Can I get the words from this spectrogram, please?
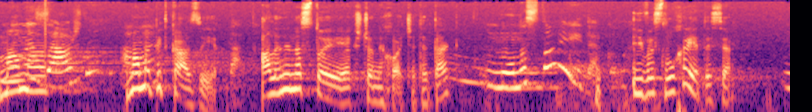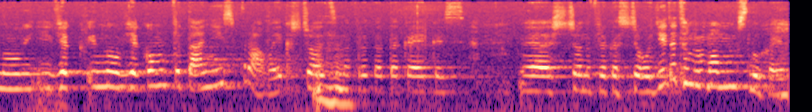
Ну, не Мама, завжди. але- мама підказує, Так. але не настоює, якщо не хочете, так? Ну, настоює деколи. І ви слухаєтеся? Ну, і в, як, ну, в якому питанні і справа. Якщо це, наприклад, така якесь, е, що, наприклад, що у діти, то ми маму слухаємо.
